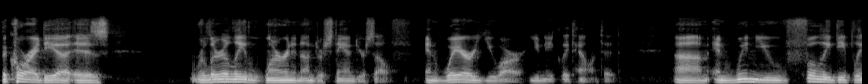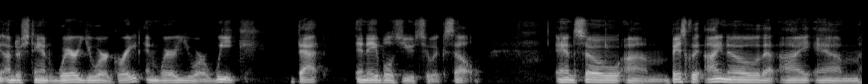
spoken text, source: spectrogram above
the core idea is literally learn and understand yourself and where you are uniquely talented. Um, and when you fully, deeply understand where you are great and where you are weak, that enables you to excel. And so um, basically, I know that I am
